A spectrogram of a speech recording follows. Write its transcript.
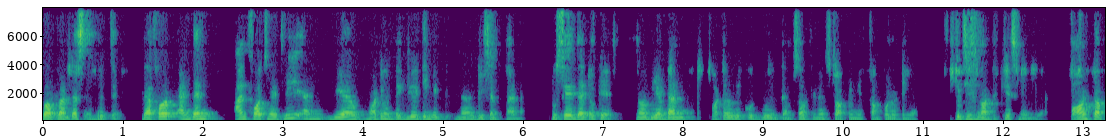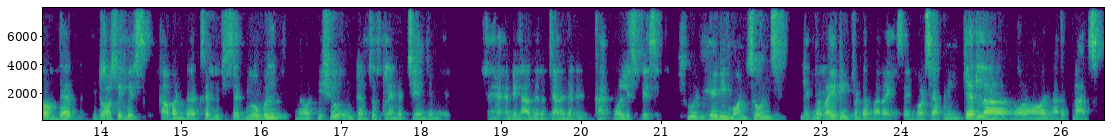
power plant does everything. Therefore, and then unfortunately, and we are not even regulating it in a decent manner to say that okay, know, we have done whatever we could do in terms of you know stopping it from polluting it, which is not the case in India. On top of that, it also emits carbon dioxide, which is a global you know, issue in terms of climate change and, uh, and in other challenges that the world is facing. Huge heavy monsoons, like you know, right in front of our eyes, right? What's happening in Kerala or, or in other parts.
